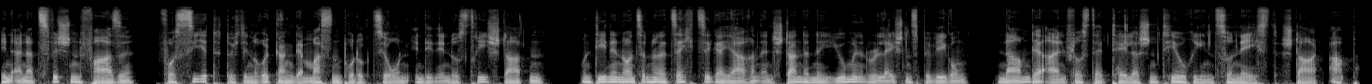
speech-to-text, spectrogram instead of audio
In einer Zwischenphase, forciert durch den Rückgang der Massenproduktion in den Industriestaaten und die in den 1960er Jahren entstandene Human Relations Bewegung, nahm der Einfluss der Taylorschen Theorien zunächst stark ab.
